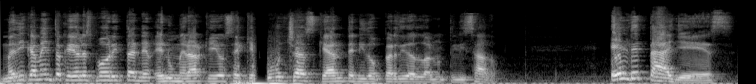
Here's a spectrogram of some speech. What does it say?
Medicamento que yo les puedo ahorita enumerar, que yo sé que muchas que han tenido pérdidas lo han utilizado. El detalle es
